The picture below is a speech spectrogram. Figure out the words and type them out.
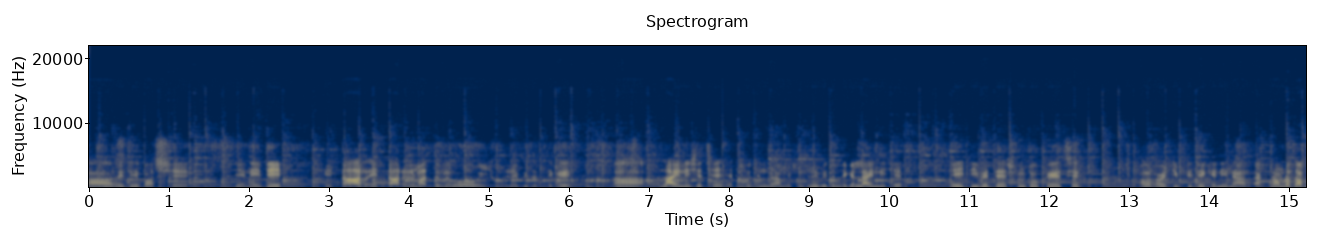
আর এই যে পাশে এই যে এই তার, এই তারের মাধ্যমে ওই সুদিনের ভিতর থেকে লাইন এসেছে সুদিন গ্রাম, এই সুদিনের ভিতর থেকে লাইন এসে এই ডিবেতে সংযোগ হয়েছে। ভালোভাবে ডিপটি দেখে নিন। আর এখন আমরা যাব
